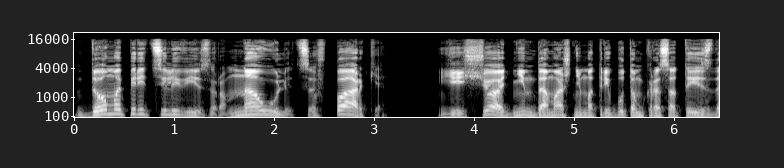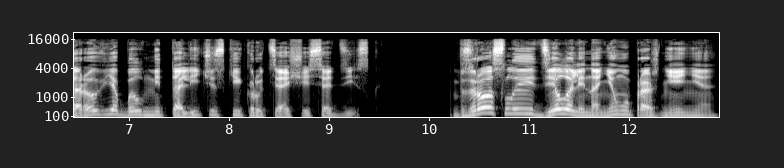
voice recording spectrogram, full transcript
Дома перед телевизором, на улице, в парке. Еще одним домашним атрибутом красоты и здоровья был металлический крутящийся диск. Взрослые делали на нем упражнения,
